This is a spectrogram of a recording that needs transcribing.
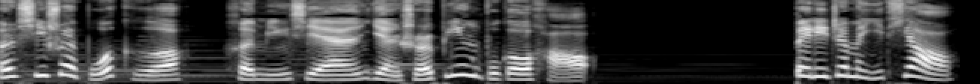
而蟋蟀伯格很明显眼神并不够好。贝利这么一跳，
